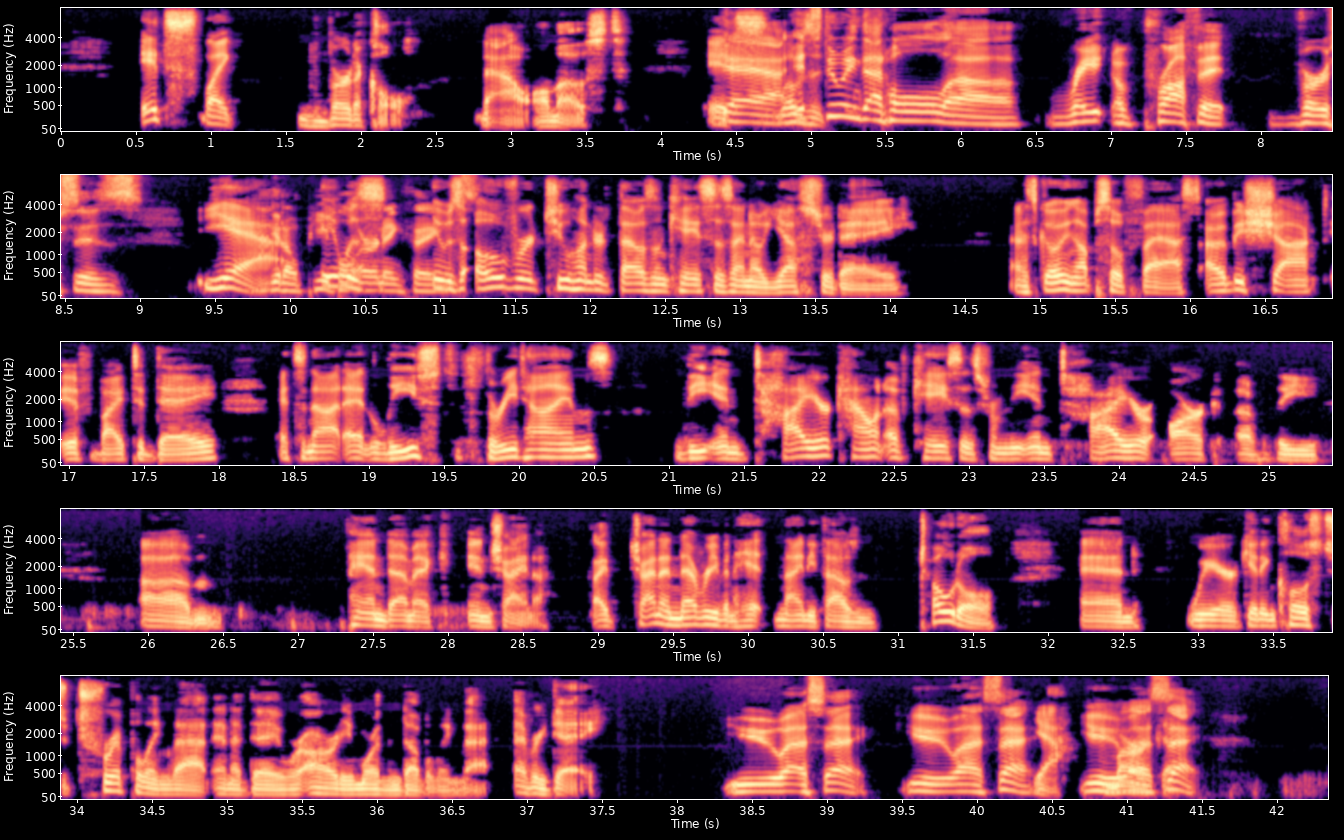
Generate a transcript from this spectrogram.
It's like vertical now almost. It's, yeah, it's it? doing that whole uh, rate of profit versus yeah. you know people was, earning things. It was over 200,000 cases, I know, yesterday. And it's going up so fast. I would be shocked if by today it's not at least three times the entire count of cases from the entire arc of the um, pandemic in China. Like, China never even hit 90,000 total. And we're getting close to tripling that in a day. We're already more than doubling that every day. USA, USA, Yeah, USA.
